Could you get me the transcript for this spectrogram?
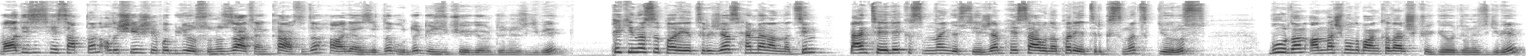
Vadesiz hesaptan alışveriş yapabiliyorsunuz. Zaten kartı da hali hazırda burada gözüküyor gördüğünüz gibi. Peki nasıl para yatıracağız? Hemen anlatayım. Ben TL kısmından göstereceğim. Hesabına para yatır kısmına tıklıyoruz. Buradan anlaşmalı bankalar çıkıyor gördüğünüz gibi.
